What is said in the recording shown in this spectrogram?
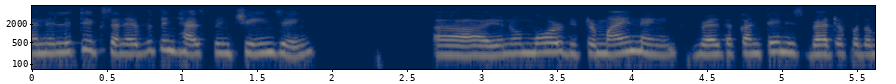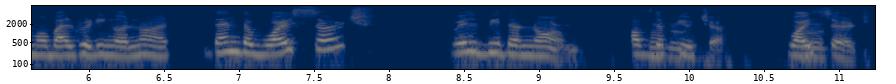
analytics, and everything has been changing. Uh, you know, more determining where the content is better for the mobile reading or not. Then the voice search will be the norm of the Mhm. future. Voice search,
